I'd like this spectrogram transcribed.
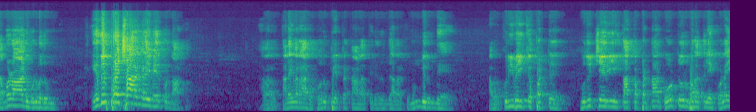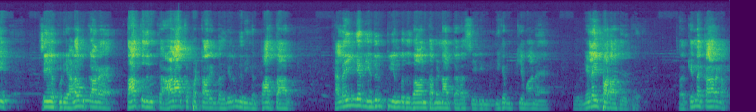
தமிழ்நாடு முழுவதும் எதிர்பிரச்சாரங்களை மேற்கொண்டார்கள். அவர் தலைவராக பொறுப்பேற்ற காலத்தில் இருந்து அதற்கு முன்பிருந்தே அவர் குறிவைக்கப்பட்டு புதுச்சேரியில் தாக்கப்பட்டார். கோட்டூர் புறத்திலே கொலை செய்யக்கூடிய அளவுக்கான தாக்குதலுக்கு ஆளாக்கப்பட்டார் என்பதிலிருந்து நீங்கள் பார்த்தால் கலைஞர் எதிர்ப்பு என்பதுதான் தமிழ்நாட்டு அரசியலின் மிக முக்கியமான ஒரு நிலைப்பாடாக இருக்கிறது. அதற்கு என்ன காரணம்?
